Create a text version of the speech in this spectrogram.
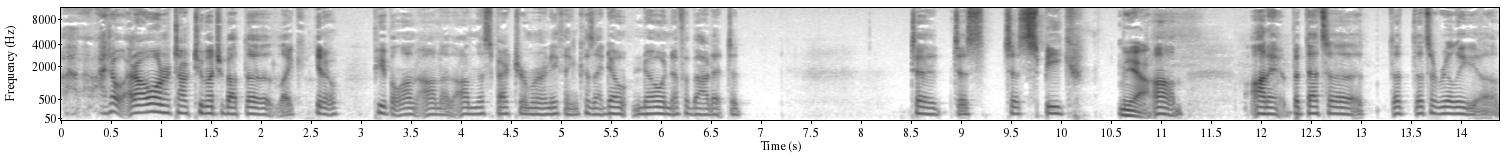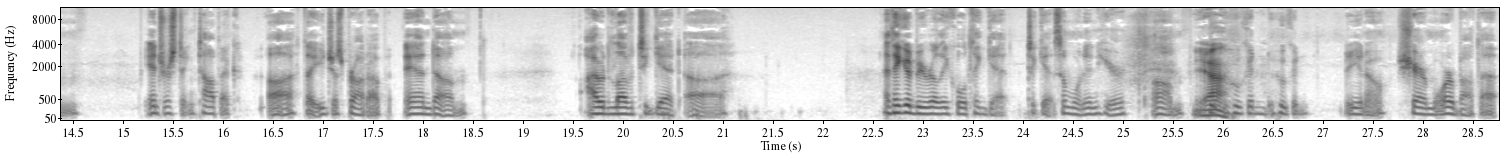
I don't I don't want to talk too much about the like you know people on on on the spectrum or anything because I don't know enough about it to to to to speak yeah um on it. But that's a that that's a really um interesting topic uh that you just brought up and um I would love to get uh I think it would be really cool to get to get someone in here um yeah who, who could who could you know share more about that.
